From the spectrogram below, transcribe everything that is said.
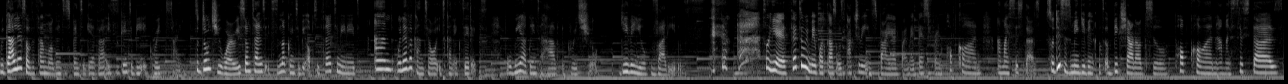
regardless of the time we're going to spend together, it is going to be a great time. So don't you worry, sometimes it is not going to be up to 30 minutes, and we never can tell it can exceed it. But we are going to have a great show, giving you values. so yeah, 30 with May podcast was actually inspired by my best friend Popcorn and my sisters. So this is me giving a big shout out to Popcorn and my sisters,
